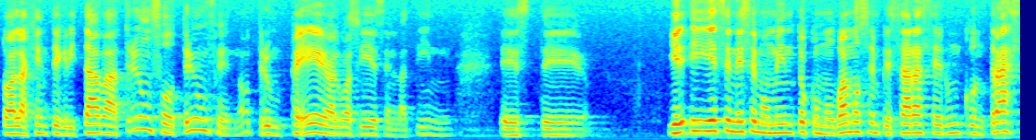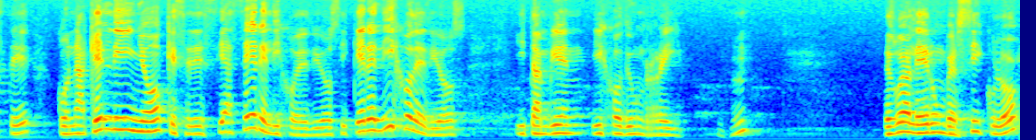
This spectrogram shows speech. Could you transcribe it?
Toda la gente gritaba, triunfo, triunfe, ¿no? Triunfe, algo así es en latín. Este, y, es en ese momento como vamos a empezar a hacer un contraste con aquel niño que se decía ser el hijo de Dios y que era el hijo de Dios y también hijo de un rey. Les voy a leer un versículo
